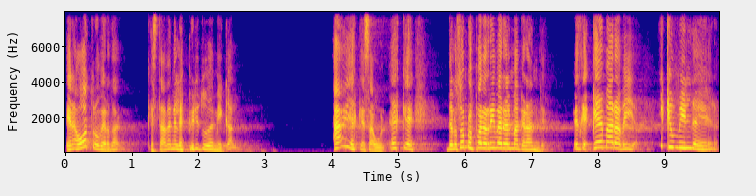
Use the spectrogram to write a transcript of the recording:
Era otro, ¿verdad? Que estaba en el espíritu de Mical. Ay, es que Saúl, es que de los hombros para arriba era el más grande. Es que qué maravilla. Y qué humilde era.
